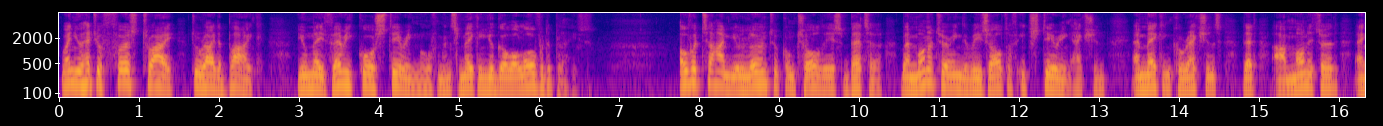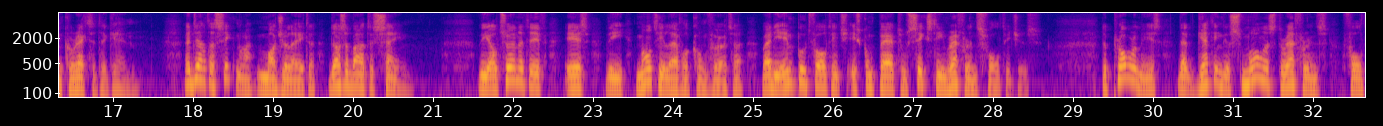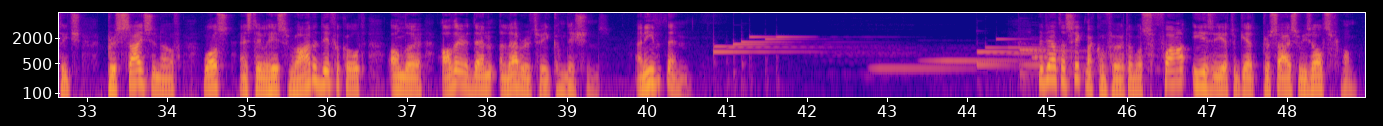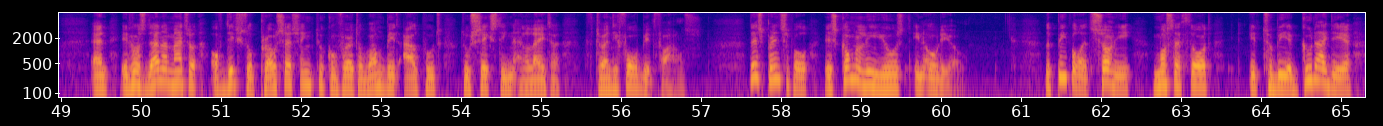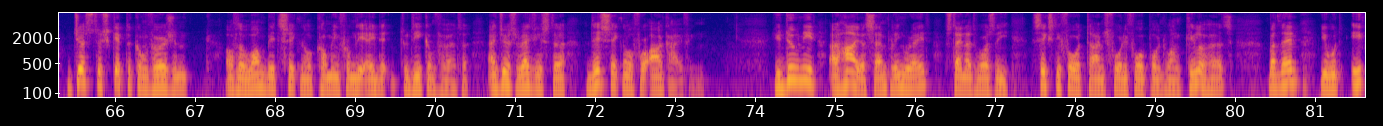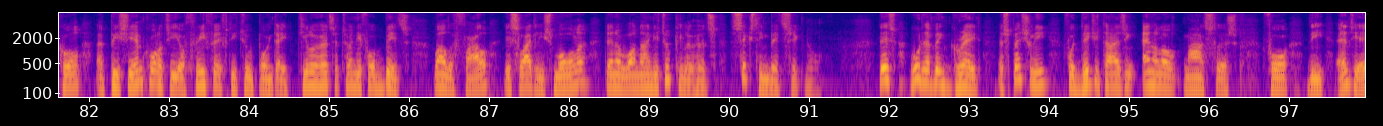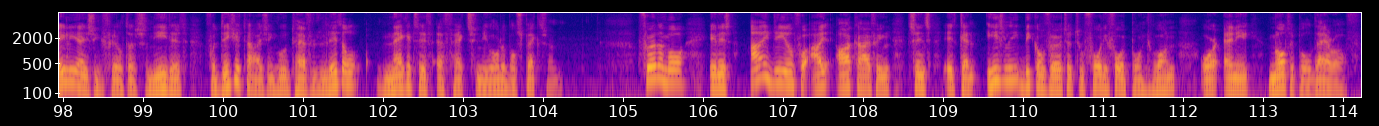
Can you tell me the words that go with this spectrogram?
When you had your first try to ride a bike you made very coarse steering movements making you go all over the place. Over time you learn to control this better by monitoring the result of each steering action and making corrections that are monitored and corrected again. A delta sigma modulator does about the same. The alternative is the multi-level converter where the input voltage is compared to 16 reference voltages. The problem is that getting the smallest reference voltage precise enough was and still is rather difficult under other than laboratory conditions. And even then. The delta sigma converter was far easier to get precise results from and it was then a matter of digital processing to convert a 1 bit output to 16 and later 24 bit files. This principle is commonly used in audio. The people at Sony must have thought it to be a good idea just to skip the conversion of the 1 bit signal coming from the A to D converter and just register this signal for archiving. You do need a higher sampling rate, standard was the 64 x 44.1 kHz, but then you would equal a PCM quality of 352.8 kHz at 24 bits while the file is slightly smaller than a 192 kHz 16 bit signal. This would have been great especially for digitizing analog masters for the anti-aliasing filters needed for digitizing would have little negative effects in the audible spectrum. Furthermore it is ideal for archiving since it can easily be converted to 44.1 or any multiple thereof.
